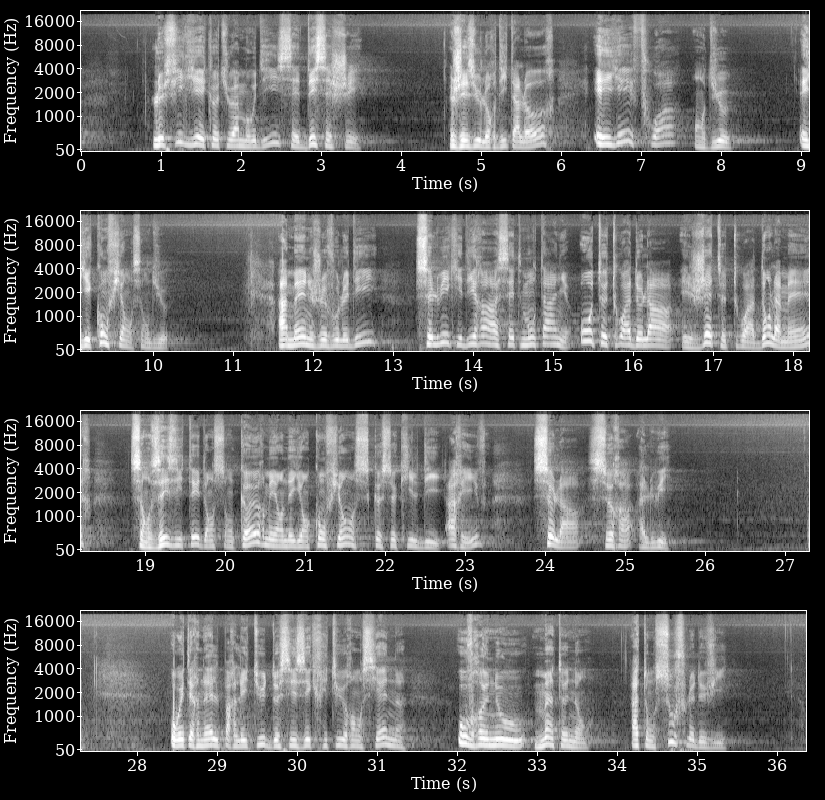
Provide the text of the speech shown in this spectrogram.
le figuier que tu as maudit s'est desséché. Jésus leur dit alors, Ayez foi en Dieu, ayez confiance en Dieu. Amen, je vous le dis, celui qui dira à cette montagne, ôte-toi de là et jette-toi dans la mer, sans hésiter dans son cœur, mais en ayant confiance que ce qu'il dit arrive, cela sera à lui. Ô Éternel, par l'étude de ces écritures anciennes, ouvre-nous maintenant à ton souffle de vie.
